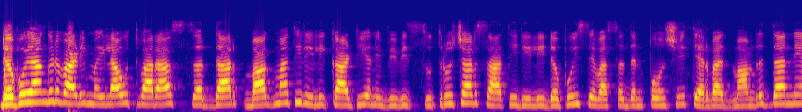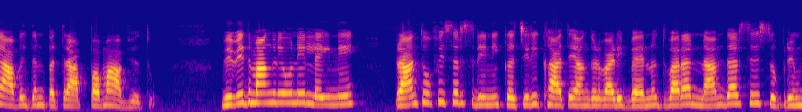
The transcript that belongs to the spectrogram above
ડભોઈ આંગણવાડી મહિલાઓ દ્વારા સરદાર બાગમાંથી રેલી કાઢી અને વિવિધ સૂત્રોચ્ચાર સાથે રેલી ડભોઈ સેવા સદન પહોંચી, ત્યારબાદ મામલતદારને આવેદનપત્ર આપવામાં આવ્યું હતું. વિવિધ માંગણીઓને લઈને પ્રાંત ઓફિસર શ્રીની કચેરી ખાતે આંગણવાડી બહેનો દ્વારા નામદાર શ્રી સુપ્રીમ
